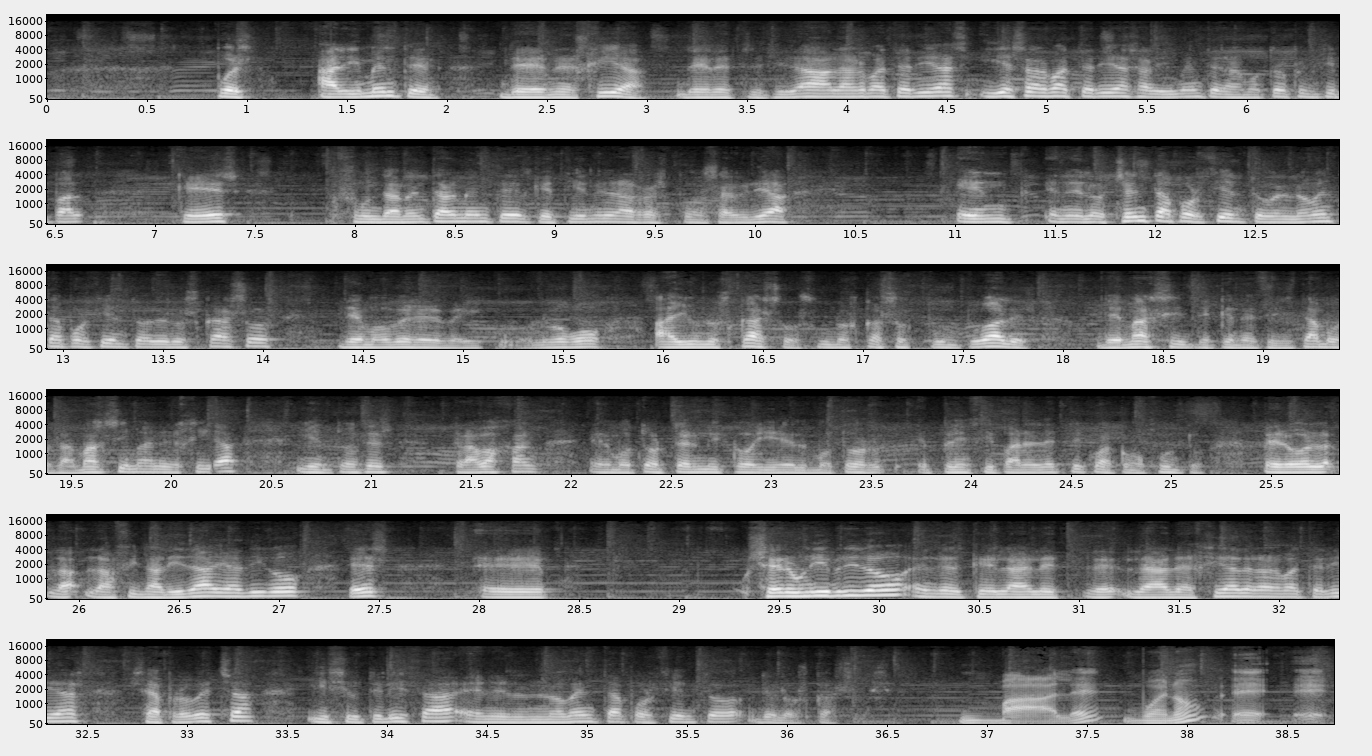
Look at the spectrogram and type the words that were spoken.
pues alimenten de energía, de electricidad a las baterías y esas baterías alimenten al motor principal que es fundamentalmente el que tiene la responsabilidad en, el 80% o el 90% de los casos de mover el vehículo. Luego hay unos casos, unos casos puntuales de, de que necesitamos la máxima energía y entonces trabajan el motor térmico y el motor principal eléctrico al conjunto. Pero la, finalidad, ya digo, es eh, ser un híbrido en el que la, energía de las baterías se aprovecha y se utiliza en el 90% de los casos. Vale, bueno, eh, eh,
